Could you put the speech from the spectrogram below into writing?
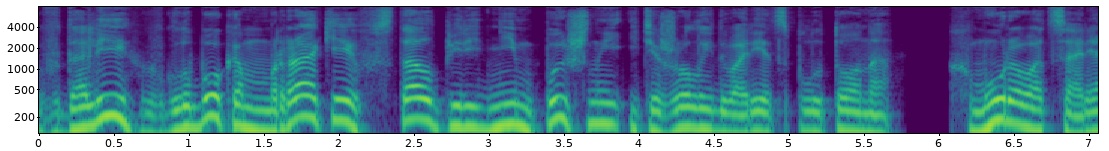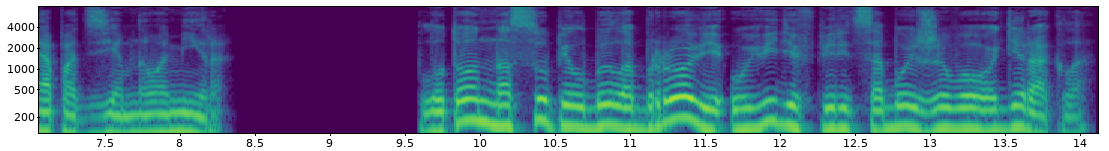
вдали, в глубоком мраке, встал перед ним пышный и тяжелый дворец Плутона, хмурого царя подземного мира. Плутон насупил было брови, увидев перед собой живого Геракла.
